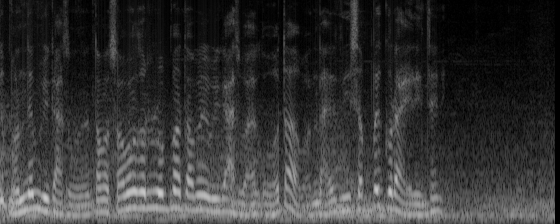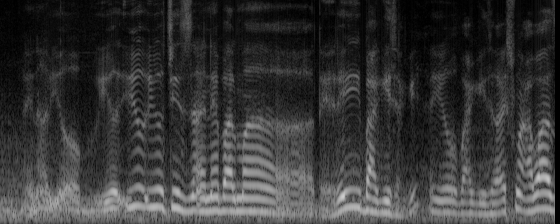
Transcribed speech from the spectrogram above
त्यो भन्दै पनि विकास हुँदैन। तपाईँ समग्र रूपमा तपाईँ विकास भएको हो त भन्दाखेरि यी सबै कुरा हेरिन्छ नि। होइन यो यो यो यो चिज नेपालमा धेरै बाँकी छ कि? यो बाँकी छ। यसमा आवाज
